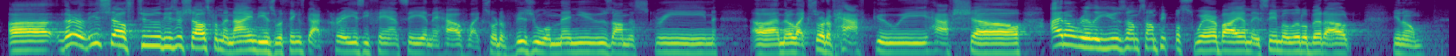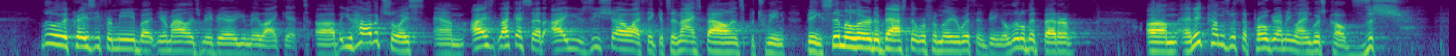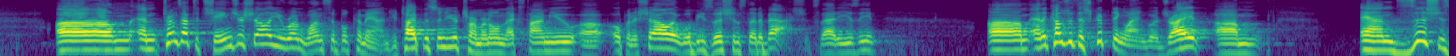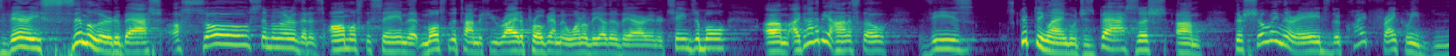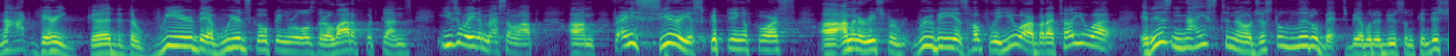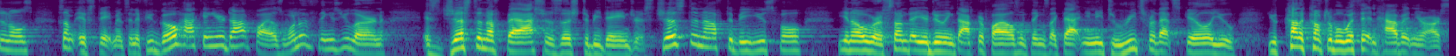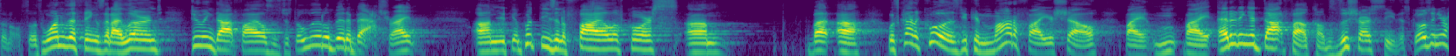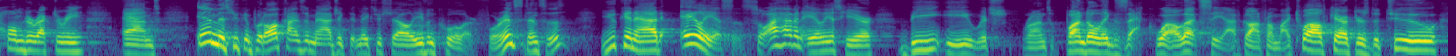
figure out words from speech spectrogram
Uh, there are these shells too. These are shells from the 90s where things got crazy fancy and they have like sort of visual menus on the screen. Uh, and they're like sort of half GUI, half shell. I don't really use them. Some people swear by them. They seem a little bit out, you know, a little bit crazy for me, but your mileage may vary. You may like it. Uh, but you have a choice. Um, I, like I said, I use Z shell. I think it's a nice balance between being similar to Bash that we're familiar with and being a little bit better. Um, and it comes with a programming language called Zsh. Um, and turns out to change your shell, you run one simple command. You type this into your terminal. Next time you uh, open a shell, it will be Zsh instead of Bash. It's that easy. Um, and it comes with a scripting language, right? Um, and Zsh is very similar to Bash, uh, so similar that it's almost the same that most of the time if you write a program in one or the other, they are interchangeable. Um, I gotta be honest though, these scripting languages, Bash, Zsh, um, they're showing their age. They're quite frankly not very good. They're weird. They have weird scoping rules. There are a lot of foot guns. Easy way to mess them up. Um, for any serious scripting, of course, uh, I'm going to reach for Ruby, as hopefully you are. But I tell you what, it is nice to know just a little bit to be able to do some conditionals, some if statements. And if you go hacking your dot files, one of the things you learn is just enough bash or zush to be dangerous, just enough to be useful. You know, where someday you're doing Docker files and things like that, and you need to reach for that skill, you, you're kind of comfortable with it and have it in your arsenal. So it's one of the things that I learned doing dot files is just a little bit of bash, right? Um, you can put these in a file, of course. Um, but uh, what's kind of cool is you can modify your shell by, by editing a dot file called zushrc. This goes in your home directory, and in this you can put all kinds of magic that makes your shell even cooler. For instance, you can add aliases. So I have an alias here, BE, which runs bundle exec. Well, let's see, I've gone from like 12 characters to two.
